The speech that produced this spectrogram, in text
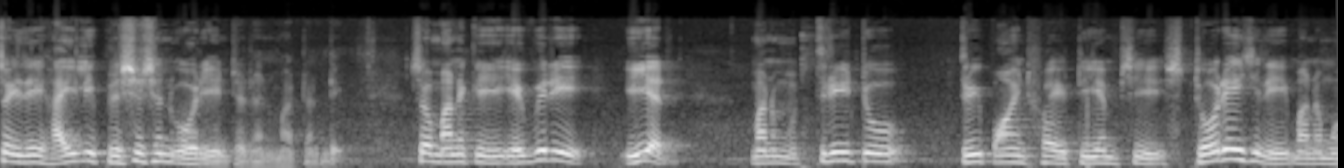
so ఇది హైలీ ప్రిసిషన్ ఓరియంటెడ్ అనమాట అండి. సో మనకి ఎవ్రీ ఇయర్ మనము three to three point five TMC స్టోరేజ్ని మనము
